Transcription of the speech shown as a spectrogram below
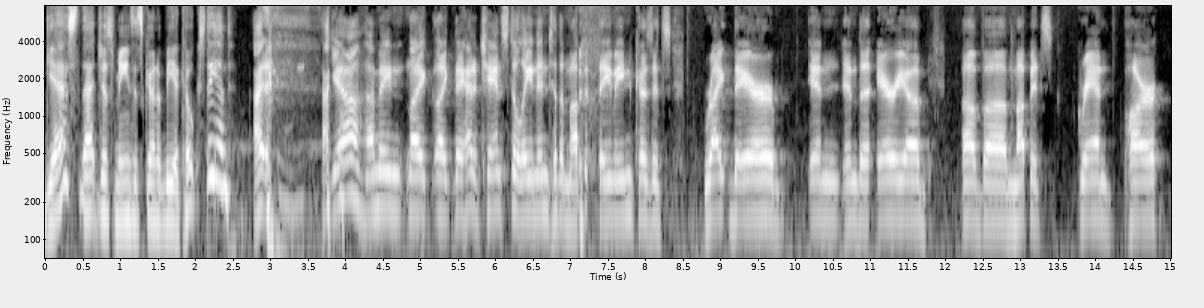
guess that just means it's going to be a Coke stand. I yeah, I mean, like like they had a chance to lean into the Muppet theming because it's right there in in the area of uh, Muppets Grand Park,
